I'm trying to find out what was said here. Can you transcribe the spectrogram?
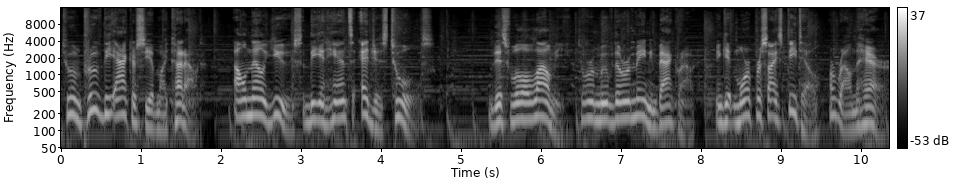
To improve the accuracy of my cutout, I'll now use the Enhance Edges tools. This will allow me to remove the remaining background and get more precise detail around the hair.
